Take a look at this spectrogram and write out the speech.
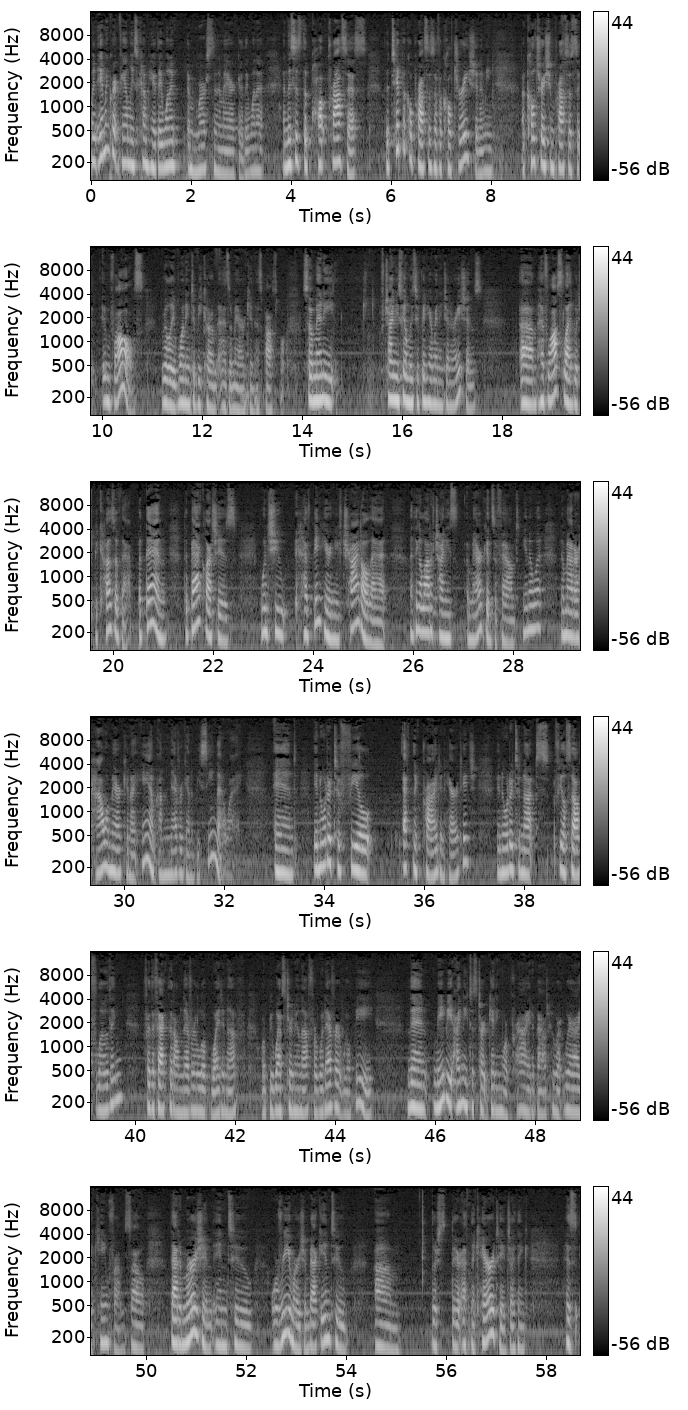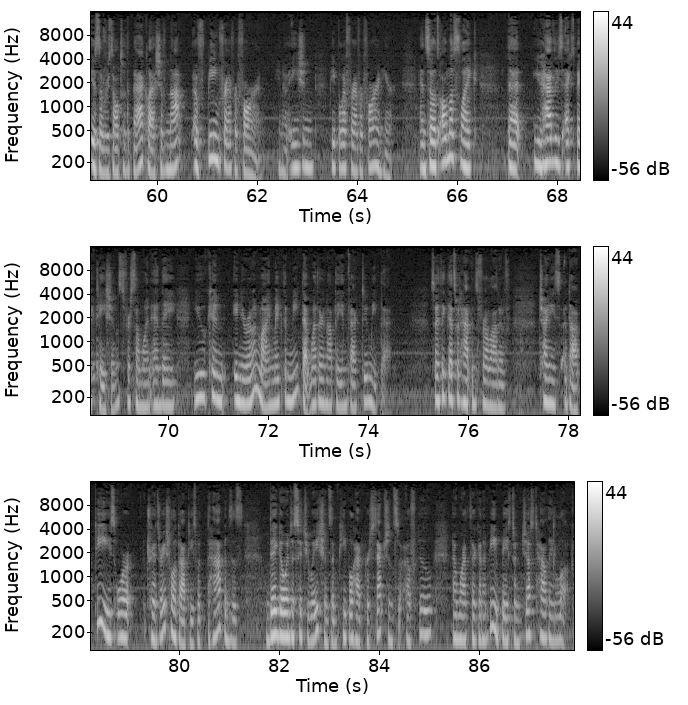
when immigrant families come here, they want to immerse in America. They want to, and this is the process, the typical process of acculturation. I mean, acculturation process involves really wanting to become as American as possible. So many Chinese families who've been here many generations um, have lost language because of that. But then the backlash is once you have been here and you've tried all that, I think a lot of Chinese Americans have found, you know what, no matter how American I am, I'm never going to be seen that way. And in order to feel ethnic pride and heritage, in order to not feel self loathing for the fact that I'll never look white enough or be Western enough or whatever it will be, then maybe I need to start getting more pride about who where I came from. So that immersion into or re-immersion back into um, their, their ethnic heritage, I think, is is a result of the backlash of not of being forever foreign. You know, Asian people are forever foreign here, and so it's almost like that you have these expectations for someone, and they you can in your own mind make them meet that, whether or not they in fact do meet that. So I think that's what happens for a lot of Chinese adoptees or transracial adoptees. What happens is they go into situations and people have perceptions of who and what they're going to be based on just how they look.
